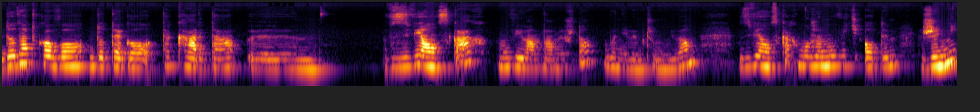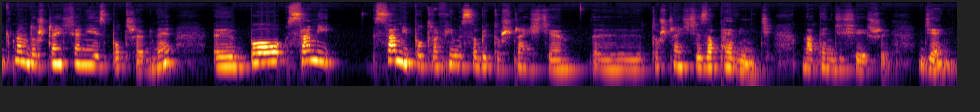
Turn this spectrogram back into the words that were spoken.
dodatkowo do tego ta karta w związkach, mówiłam Wam już to, bo nie wiem, czy mówiłam, w związkach może mówić o tym, że nikt nam do szczęścia nie jest potrzebny, bo sami, sami potrafimy sobie to szczęście, to szczęście zapewnić na ten dzisiejszy dzień.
